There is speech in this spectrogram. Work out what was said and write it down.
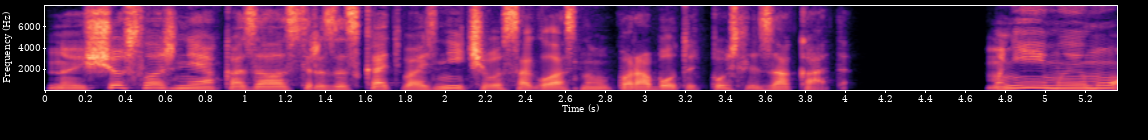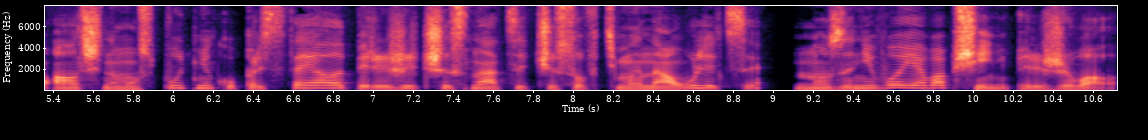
Но еще сложнее оказалось разыскать возничего, согласного поработать после заката. Мне и моему алчному спутнику предстояло пережить 16 часов тьмы на улице, но за него я вообще не переживала.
